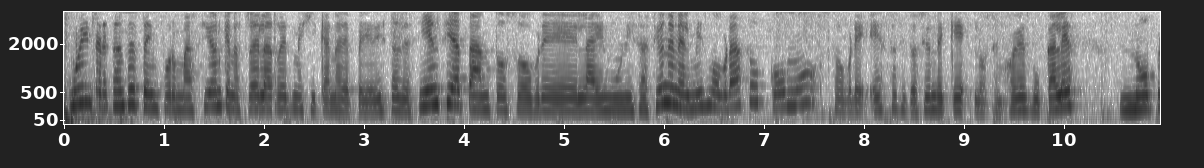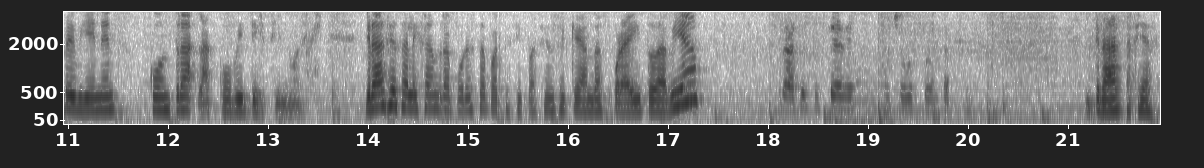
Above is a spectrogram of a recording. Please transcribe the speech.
Es muy interesante esta información que nos trae la Red Mexicana de Periodistas de Ciencia, tanto sobre la inmunización en el mismo brazo como sobre esta situación de que los enjuagues bucales no previenen contra la COVID-19. Gracias Alejandra por esta participación, sé que andas por ahí todavía. Gracias a ustedes, mucho gusto estar aquí. Gracias.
